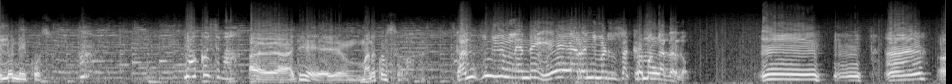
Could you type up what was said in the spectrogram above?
ఇల్లు నీకోసం ఆ, అదే మన కోసం కన్ఫ్యూజన్ లేదే ఏ అరేంజ్మెంట్స్ సక్రమంగా ఆ? ఆ,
